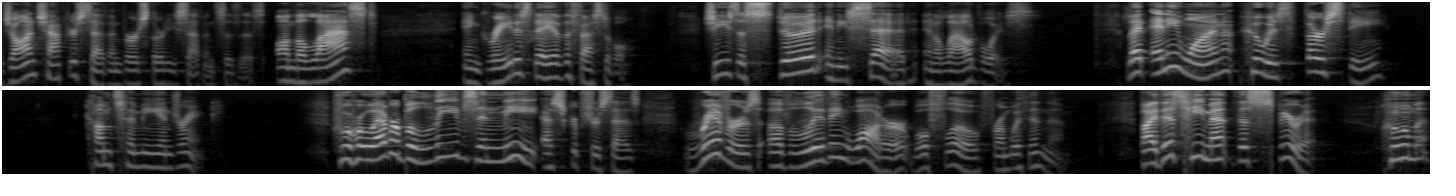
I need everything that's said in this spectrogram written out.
John chapter 7, verse 37 says this On the last and greatest day of the festival, Jesus stood and he said in a loud voice, Let anyone who is thirsty come to me and drink. For whoever believes in me, as scripture says, rivers of living water will flow from within them. By this he meant the Spirit, whom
